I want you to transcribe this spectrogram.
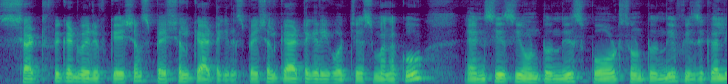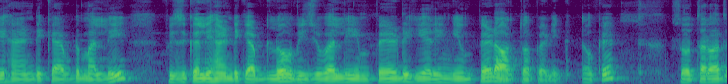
Certificate verification special category. Special కేటగిరీకి వచ్చేసి మనకు ఎన్సీసీ ఉంటుంది స్పోర్ట్స్ ఉంటుంది ఫిజికల్లీ హ్యాండిక్యాప్డ్ మళ్ళీ ఫిజికల్లీ హ్యాండిక్యాప్డ్లో visually impaired hearing impaired orthopaedic. Okay? So తర్వాత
